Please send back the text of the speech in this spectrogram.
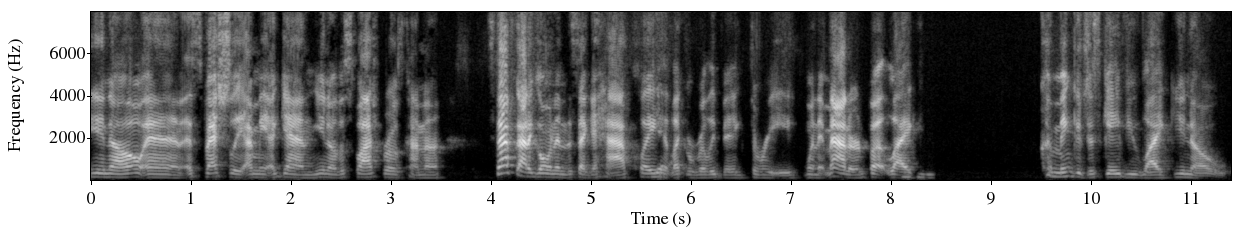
You know, and especially, I mean, again, you know, the Splash Bros kind of Steph got it going in the second half. Klay Yeah. hit like a really big three when it mattered, but like Mhm. Kuminga just gave you like, you know,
